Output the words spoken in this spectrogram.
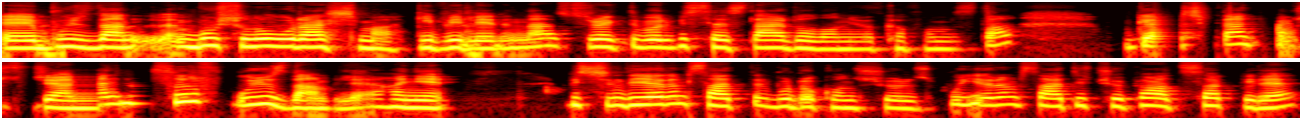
E, bu yüzden boşuna uğraşma gibilerinden sürekli böyle bir sesler dolanıyor kafamızda. Bu gerçekten çok yani yani sırf bu yüzden bile hani biz şimdi yarım saattir burada konuşuyoruz. Bu yarım saati çöpe atsak bile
